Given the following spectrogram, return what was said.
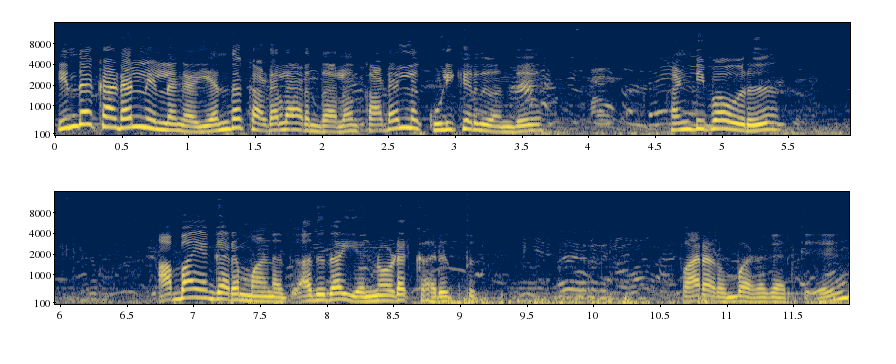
இந்த கடல் இல்லைங்க. எந்த கடலாக இருந்தாலும் கடலில் குளிக்கிறது வந்து கண்டிப்பாக ஒரு அபாயகரமானது. அதுதான் என்னோட கருத்து. பாறை ரொம்ப அழகாக இருக்குது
